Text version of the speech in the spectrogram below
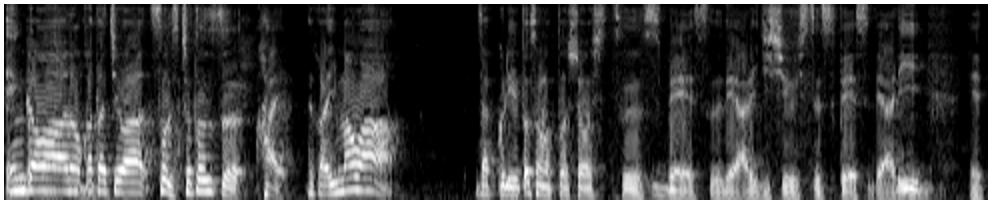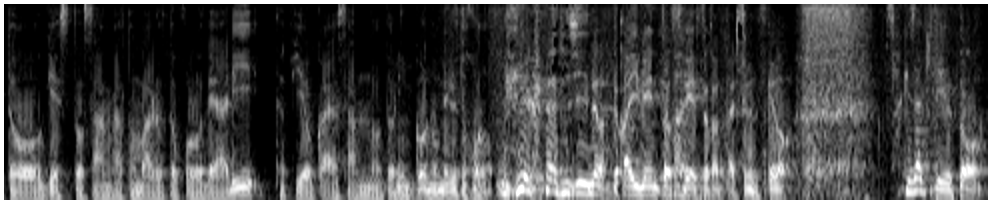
縁側の形は、そうです。ちょっとずつ、はい。だから今は、ざっくり言うと、その図書室スペースであり、自習室スペースであり、えっと、ゲストさんが泊まるところであり、タピオカ屋さんのドリンクを飲めるところっていう感じの、とかイベントスペースとかあったりするんですけど、先々で言うと、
